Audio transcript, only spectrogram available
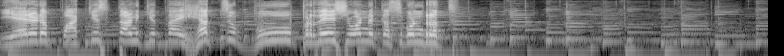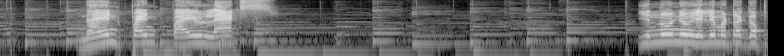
ಎರಡು ಪಾಕಿಸ್ತಾನಕ್ಕಿಂತ ಹೆಚ್ಚು ಭೂ ಪ್ರದೇಶವನ್ನು ಕಸ್ಕೊಂಡ್ರತ್ ನೈನ್ ಪಾಯಿಂಟ್ ಫೈವ್ ಲ್ಯಾಕ್ಸ್. ಇನ್ನೂ ನೀವು ಎಲ್ಲಿ ಮಟ್ಟ ಗಪ್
